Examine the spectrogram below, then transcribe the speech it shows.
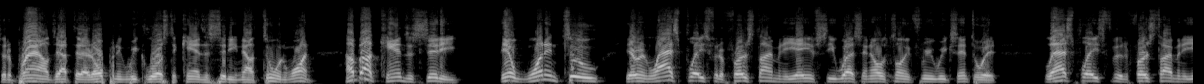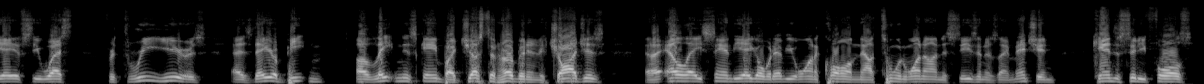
So the Browns, after that opening week loss to Kansas City, now two and one. How about Kansas City? They're one and two. They're in last place for the first time in the AFC West. I know it's only three weeks into it. Last place for the first time in the AFC West for three years as they are beaten uh, late in this game by Justin Herbert and the Chargers. Uh, L.A., San Diego, whatever you want to call them, now two and one on the season. As I mentioned, Kansas City falls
